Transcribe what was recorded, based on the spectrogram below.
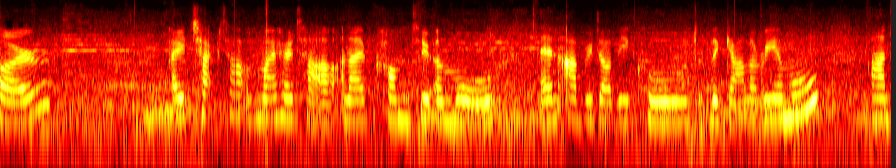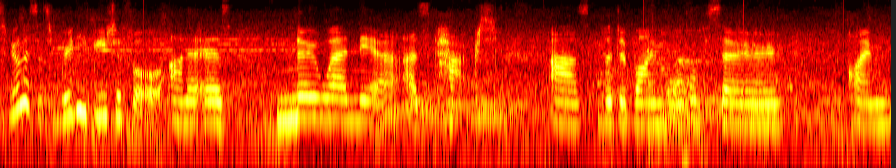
So, I checked out of my hotel and I've come to a mall in Abu Dhabi called the Galleria Mall and to be honest it's really beautiful and it is nowhere near as packed as the Dubai Mall, so I'm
